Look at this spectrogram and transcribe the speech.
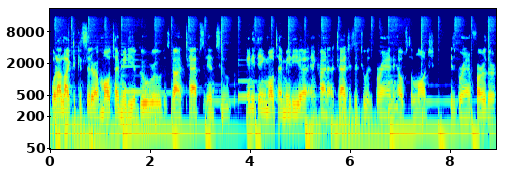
what I like to consider a multimedia guru. This guy taps into anything multimedia and kind of attaches it to his brand and helps to launch his brand further.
